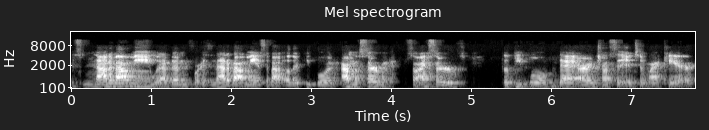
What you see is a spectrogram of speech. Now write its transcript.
it's not about me. What I've done before is not about me. It's about other people. And I'm a servant. So I serve the people that are entrusted into my care.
